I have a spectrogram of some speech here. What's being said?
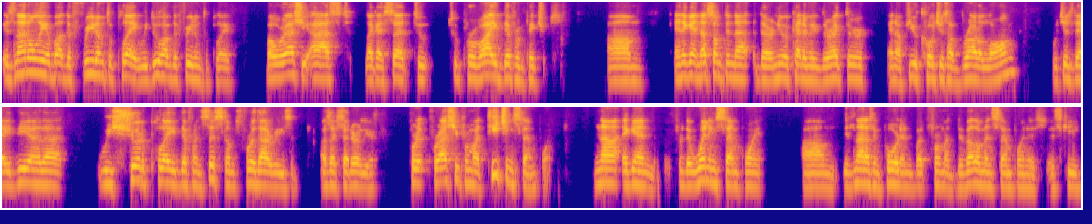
it's not only about the freedom to play. We do have the freedom to play, but we're actually asked, like I said, to to provide different pictures. Um, and again, that's something that their new academic director and a few coaches have brought along, which is the idea that we should play different systems for that reason. As I said earlier, for for actually from a teaching standpoint, not again for the winning standpoint, um, it's not as important, but from a development standpoint, it's, is key.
